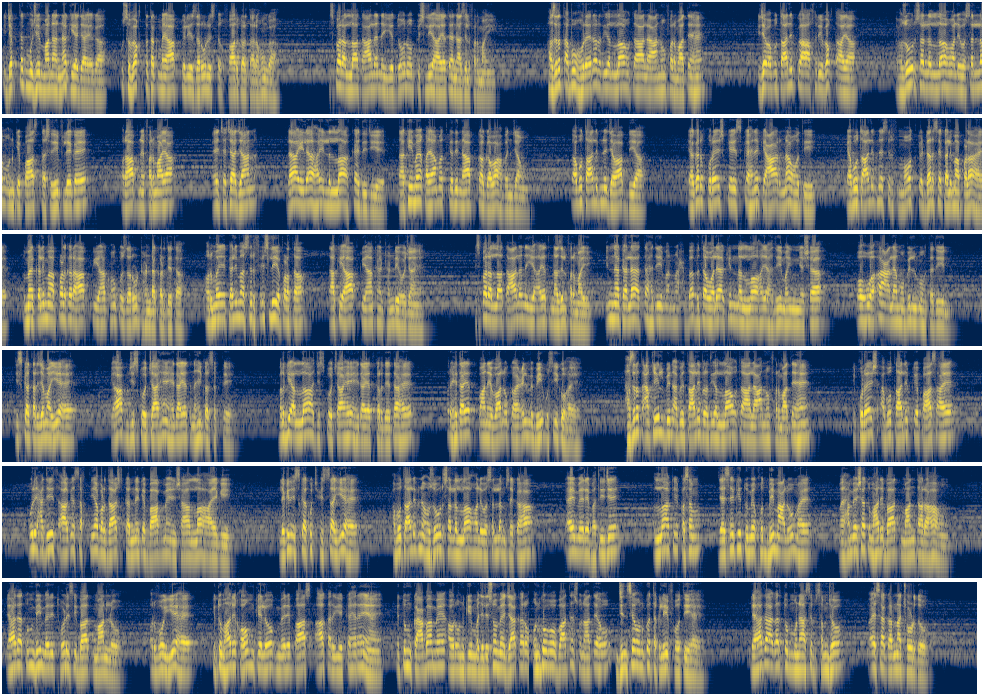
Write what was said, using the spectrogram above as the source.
کہ جب تک مجھے منع نہ کیا جائے گا، اس وقت تک میں آپ کے لیے ضرور استغفار کرتا رہوں گا۔ اس پر اللہ تعالی نے یہ دونوں پچھلی آیتیں نازل فرمائیں۔ حضرت ابو حریرہ رضی اللہ تعالی عنہ فرماتے ہیں کہ جب ابو طالب کا آخری وقت آیا تو حضور صلی اللہ علیہ وسلم ان کے پاس تشریف لے گئے اور آپ نے فرمایا، اے چچا جان، لا الہ الا اللہ کہہ دیجیے تاکہ میں قیامت کے دن آپ کا گواہ بن جاؤں۔ تو ابو طالب نے جواب دیا کہ اگر قریش کے اس کہنے کی عار نہ ہوتی کہ ابو طالب نے صرف موت کے ڈر سے کلمہ پڑھا ہے تو میں کلمہ پڑھ کر آپ کی آنکھوں کو ضرور ٹھنڈا کر دیتا اور میں یہ کلمہ صرف اس لیے پڑھتا تاکہ آپ کی آنکھیں ٹھنڈی ہو جائیں۔ اس پر اللہ تعالی نے یہ آیت نازل فرمائی انك لا تهدي من احببت ولكن الله يهدي من يشاء وهو اعلم بالمهتدين۔ جس کا ترجمہ یہ ہے کہ آپ جس کو چاہیں ہدایت نہیں کر سکتے، بلکہ اللہ جس کو چاہے ہدایت کر دیتا ہے۔ اور ہدایت پانے والوں کا علم بھی اسی کو ہے۔ حضرت عقیل بن ابی طالب رضی اللہ تعالی عنہ فرماتے ہیں کہ قریش ابو طالب کے پاس آئے۔ پوری حدیث آگے سختیاں برداشت کرنے کے باب میں انشاءاللہ آئے گی۔ لیکن اس کا کچھ حصہ یہ ہے، ابو طالب نے حضور صلی اللہ علیہ وسلم سے کہا کہ اے میرے بھتیجے، اللہ کی قسم، جیسے کہ تمہیں خود بھی معلوم ہے، میں ہمیشہ تمہاری بات مانتا رہا ہوں۔ لہذا تم بھی میری تھوڑی سی بات مان لو۔ اور وہ یہ ہے کہ تمہاری قوم کے لوگ میرے پاس آ کر یہ کہہ رہے ہیں کہ تم کعبہ میں اور ان کی مجلسوں میں جا کر ان کو وہ باتیں سناتے ہو جن سے ان کو تکلیف ہوتی ہے۔ لہذا اگر تم مناسب سمجھو تو ایسا کرنا چھوڑ دو۔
